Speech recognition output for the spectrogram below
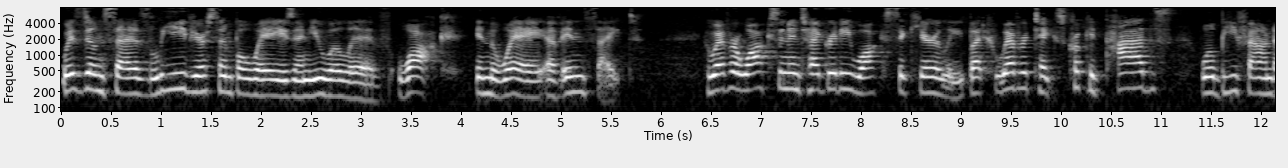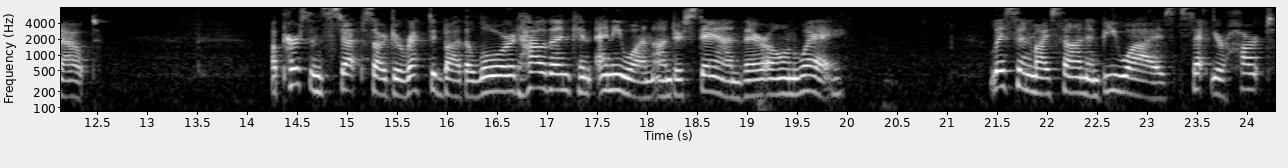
Wisdom says, leave your simple ways and you will live. Walk in the way of insight. Whoever walks in integrity walks securely, but whoever takes crooked paths will be found out. A person's steps are directed by the Lord. How then can anyone understand their own way? Listen, my son, and be wise. Set your heart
